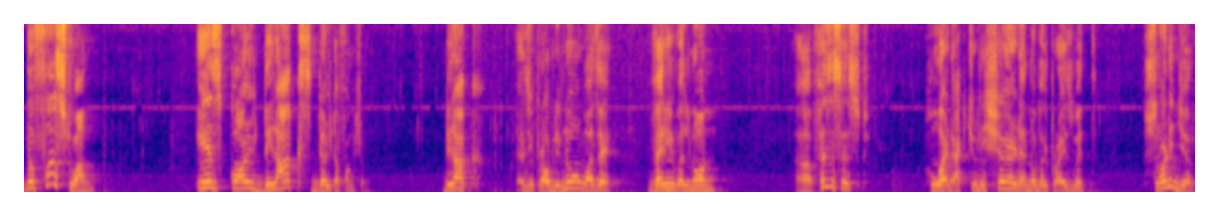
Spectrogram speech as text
The first one is called Dirac's delta function. Dirac as you probably know was a very well known uh, physicist who had actually shared a Nobel Prize with Schrodinger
